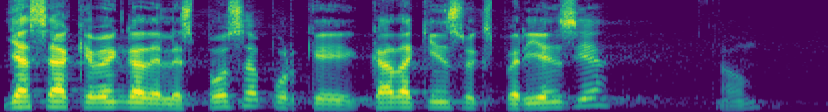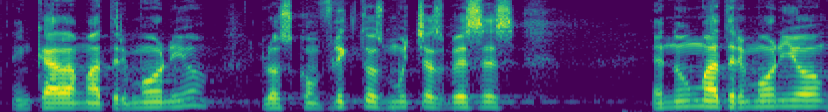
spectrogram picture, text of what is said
ya sea que venga de la esposa, porque cada quien su experiencia, ¿no? En cada matrimonio, los conflictos muchas veces, en un matrimonio,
